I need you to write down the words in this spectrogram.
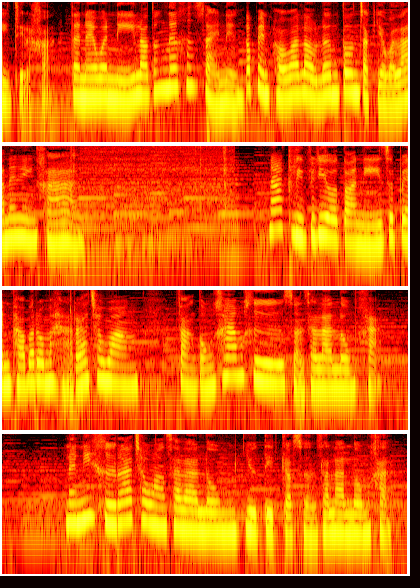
547 ค่ะ แต่ในวันนี้เราต้องเลือกขึ้นสายหนึ่งก็เป็นเพราะว่าเราเริ่มต้นจากเยาวราชนั่นเองค่ะหน้าคลิปวิดีโอตอนนี้จะเป็นพระบรมมหาราชวัง ฝั่งตรงข้ามคือสวนสาราลมค่ะ และนี่คือราชวังสาราลมอยู่ติดกับสวนสาราลมค่ะ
